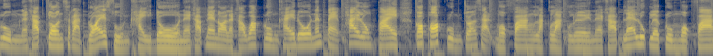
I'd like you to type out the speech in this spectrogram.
กลุ่มนะครับโจรสลัดร้อยศูนย์ไคโดนะครับแน่นอนแหละครับว่ากลุ่มไคโดนั้นแตกพ่ายลงไป ก็เพราะกลุ่มโจรสลัดหมวกฟางหลักๆ เลยนะครับและลูกเรือกลุ่มหมวกฟาง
